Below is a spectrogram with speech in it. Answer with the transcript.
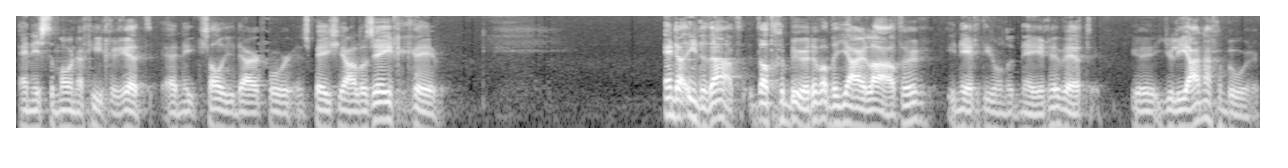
en is de monarchie gered. En ik zal je daarvoor een speciale zegen geven. En dat, inderdaad, dat gebeurde, want een jaar later, in 1909, werd Juliana geboren.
